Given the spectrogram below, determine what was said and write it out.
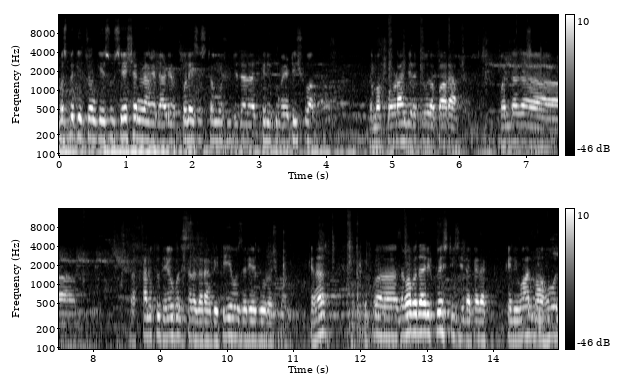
اوس پکې چونکې اسوسییشن راغی دا ډېر ښکلی سیستم وشو چې دا د کلي کمیټي شوه د مخ په وړاندې د تلو لپاره بل د خلکو د یو بل سره د رابطې یو ذریعه جوړه شوه که نه زما به دا ریکویسټ چې لکه کلیوال ماحول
